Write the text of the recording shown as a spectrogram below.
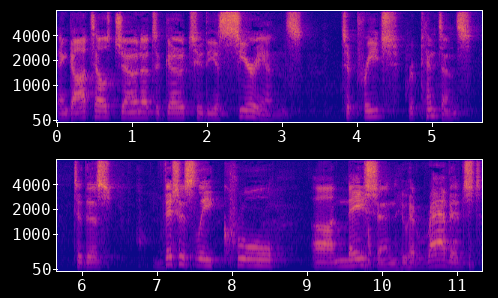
and God tells Jonah to go to the Assyrians to preach repentance to this viciously cruel uh, nation who had ravaged,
